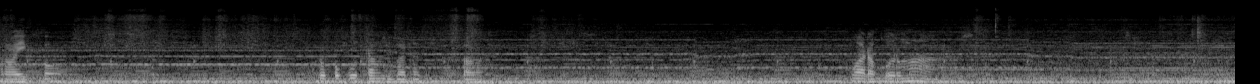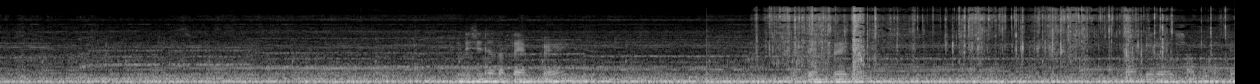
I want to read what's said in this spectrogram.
roiko kerupuk udang juga ada di bawah. Wah ada kurma. Di sini ada tempe. Tempe guys. Ambil satu tempe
